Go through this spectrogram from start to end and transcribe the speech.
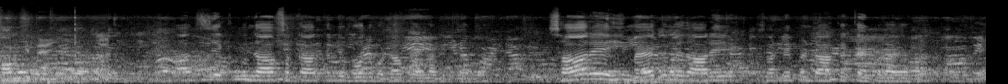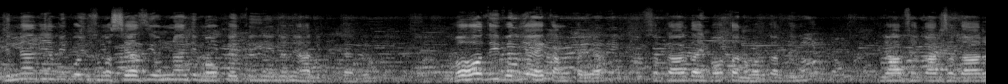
ਸੋਲਵ ਕੀਤੇ। ਅੱਜ ਇੱਕ ਪੰਜਾਬ ਸਰਕਾਰ ਕੇ ਬਹੁਤ ਵੱਡਾ ਉਪਰਾਲਾ ਕੀਤਾ ਗਿਆ। ਸਾਰੇ ਹੀ ਮਹਿਕਮੇ ਅਦਾਰੇ ਸਾਡੇ ਪਿੰਡ ਆ ਕੇ ਕੈਂਪ ਲਾਇਆ ਗਿਆ। ਜਿਨ੍ਹਾਂ ਦੀਆਂ ਵੀ ਕੋਈ ਸਮੱਸਿਆ ਸੀ, ਉਹਨਾਂ ਦੀ ਮੌਕੇ ਤੇ ਹੀ ਇਹਨਾਂ ਨੇ ਹੱਲ ਕੀਤਾ ਗਿਆ। ਬਹੁਤ ਹੀ ਵਧੀਆ ਇਹ ਕੰਮ ਕਰਿਆ। ਸਰਕਾਰ ਦਾ ਹੀ ਬਹੁਤ ਧੰਨਵਾਦ ਕਰਦੇ ਹਾਂ। ਪੰਜਾਬ ਸਰਕਾਰ ਸਰਦਾਰ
